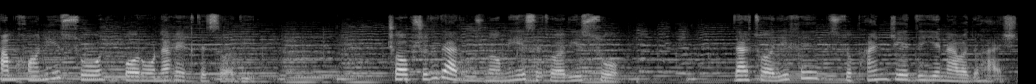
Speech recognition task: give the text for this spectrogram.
همخانی صلح با رونق اقتصادی. چاپ شده در روزنامه ستاره صبح در تاریخ 25 دی 98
